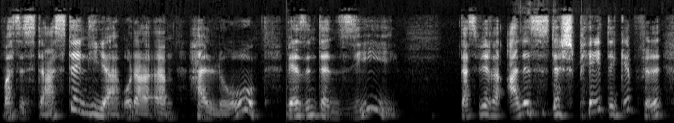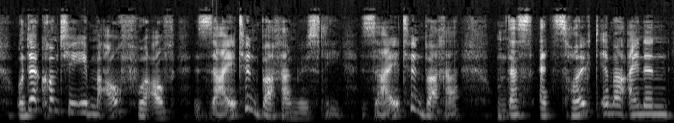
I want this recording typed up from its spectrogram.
was ist das denn hier? Oder ähm, Hallo, wer sind denn Sie? Das wäre alles der späte Gipfel. Und da kommt hier eben auch vor auf Seitenbacher Müsli. Seitenbacher. Und das erzeugt immer einen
